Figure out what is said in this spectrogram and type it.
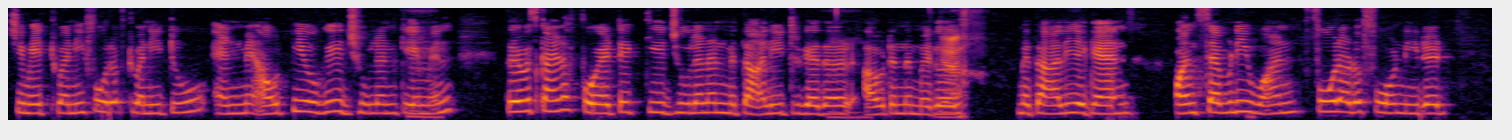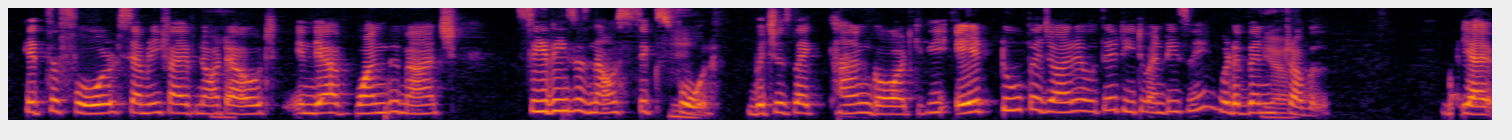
She made 24 of 22, and mein out gayi, Jhulan came hmm. in. there was kind of poetic ki Jhulan and Mithali together out in the middle. Yeah. Mithali again on 71, 4 out of 4 needed, hits a 4, 75 not mm-hmm. out. India have won the match. Series is now 6 4, hmm. which is like, thank God. Because 8 2 pe ja rahe hote T20s mein, would have been Yeah. trouble. But yeah,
